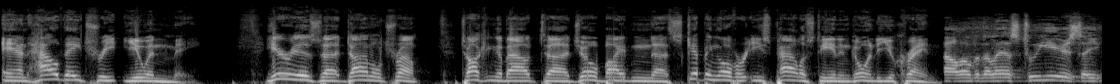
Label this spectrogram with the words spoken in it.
and how they treat you and me. Here is uh, Donald Trump talking about uh, Joe Biden uh, skipping over East Palestine and going to Ukraine. All over the last two years, the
